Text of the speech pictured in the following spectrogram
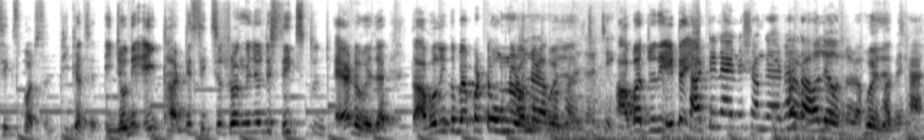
সিক্স পার্সেন্ট ঠিক আছে? এই যদি এই থার্টি সিক্স এর সঙ্গে যদি সিক্স অ্যাড হয়ে যায় তাহলেই তো ব্যাপারটা অন্যরকম হয়ে হয়ে যায়, আবার যদি এটা থার্টি নাইনের সঙ্গে এটা তাহলে অন্যরকম হয়ে যাচ্ছে। হ্যাঁ।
